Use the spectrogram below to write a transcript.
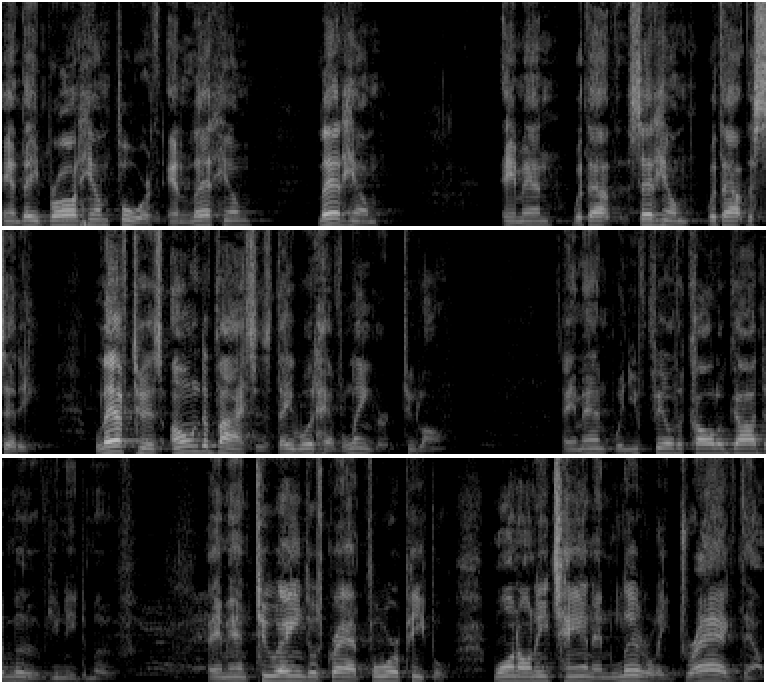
and they brought him forth and let him, led him, amen, without, set him without the city. Left to his own devices, they would have lingered too long. Amen. When you feel the call of God to move, you need to move. Amen. Two angels grabbed four people, one on each hand, and literally dragged them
